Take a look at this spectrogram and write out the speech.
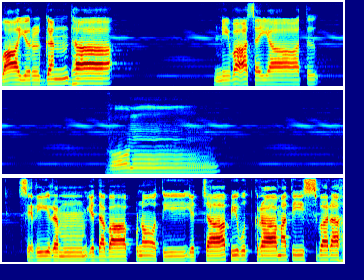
वायुर्गन्धा निवासयात्। ॐ शरीरं यदवाप्नोति यच्चापि उत्क्रामतीश्वरः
